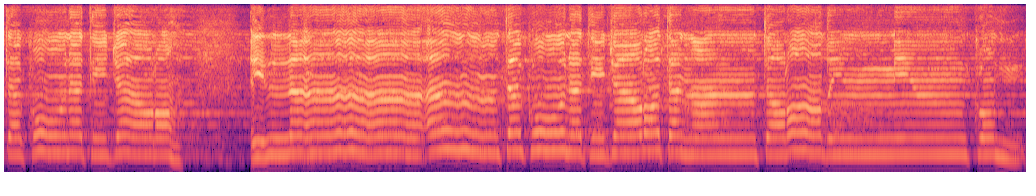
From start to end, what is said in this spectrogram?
تكون تجارة إلا أن تكون تجارة عن تراض منكم.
